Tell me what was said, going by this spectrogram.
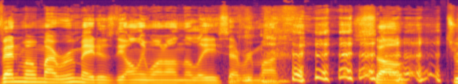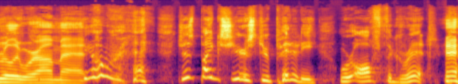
venmo my roommate who's the only one on the lease every month so it's really where i'm at You know, just by sheer stupidity, we're off the grid.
